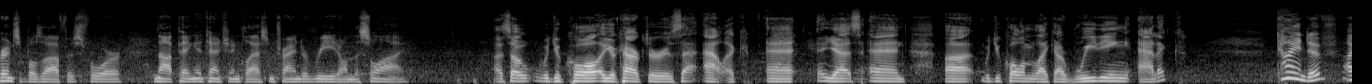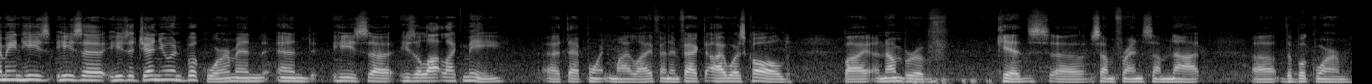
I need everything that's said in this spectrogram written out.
principal's office for not paying attention in class and trying to read on the sly. Uh, so, would you call your character is Alec? And yes, and uh, would you call him like a reading addict? Kind of. I mean, he's he's a he's a genuine bookworm, and and he's uh, he's a lot like me at that point in my life. And in fact, I was called by a number of kids, uh, some friends, some not, uh, the bookworm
